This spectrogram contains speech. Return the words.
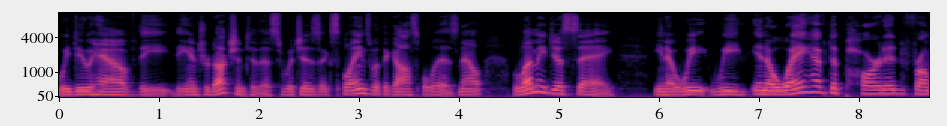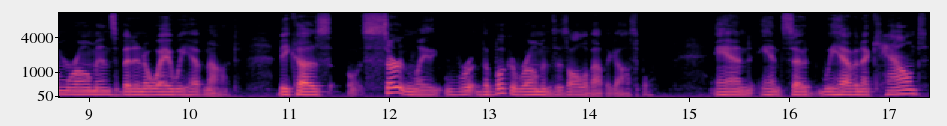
we do have the the introduction to this, which is explains what the gospel is. Now, let me just say, you know, we we in a way have departed from Romans, but in a way we have not, because certainly the book of Romans is all about the gospel, and and so we have an account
